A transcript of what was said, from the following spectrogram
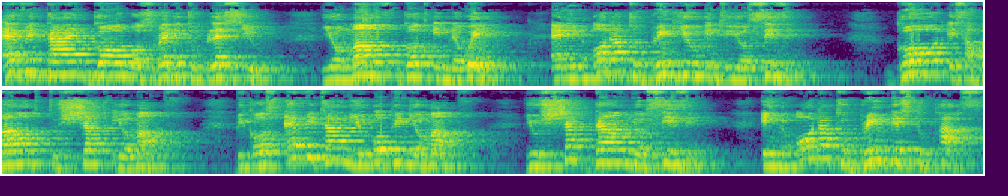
Every time God was ready to bless you, your mouth got in the way. And in order to bring you into your season, God is about to shut your mouth. Because every time you open your mouth, you shut down your season. In order to bring this to pass,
